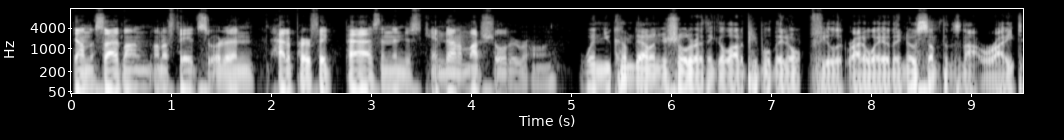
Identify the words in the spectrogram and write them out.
down the sideline on a fade sort of and had a perfect pass and then just came down on my shoulder wrong. When you come down on your shoulder, I think a lot of people they don't feel it right away or they know something's not right.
